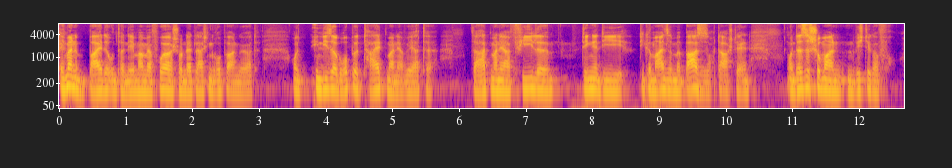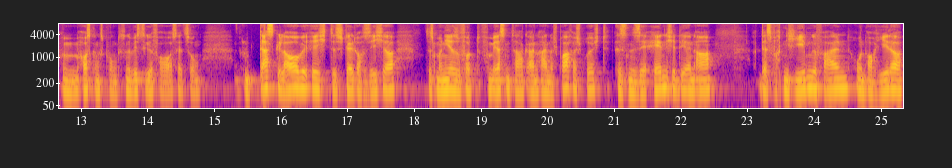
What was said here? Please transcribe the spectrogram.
Ich meine, beide Unternehmen haben ja vorher schon der gleichen Gruppe angehört. Und in dieser Gruppe teilt man ja Werte. Da hat man ja viele Dinge, die die gemeinsame Basis auch darstellen. Und das ist schon mal ein wichtiger ähm, Ausgangspunkt, das ist eine wichtige Voraussetzung. Und das glaube ich, das stellt auch sicher, dass man hier sofort vom ersten Tag an eine Sprache spricht. Es ist eine sehr ähnliche DNA. Das wird nicht jedem gefallen und auch jeder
